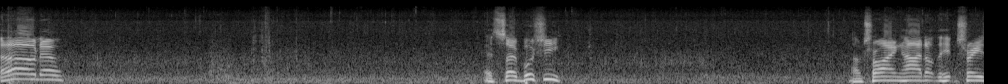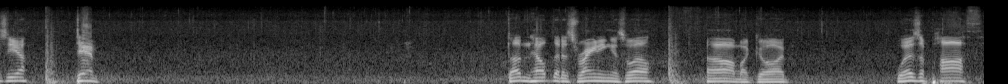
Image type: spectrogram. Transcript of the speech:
Oh no. It's so bushy. I'm trying hard not to hit trees here. Damn. Doesn't help that it's raining as well. Oh my god. Where's a path?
